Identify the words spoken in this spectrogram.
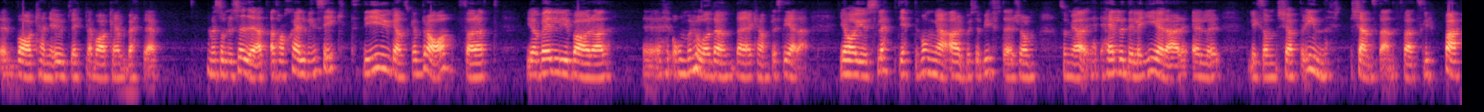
eh, vad kan jag utveckla, vad kan jag bli bättre? Men som du säger, att, att ha självinsikt, det är ju ganska bra för att jag väljer ju bara eh, områden där jag kan prestera. Jag har ju släppt jättemånga arbetsuppgifter som, som jag hellre delegerar eller liksom köper in tjänsten för att slippa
